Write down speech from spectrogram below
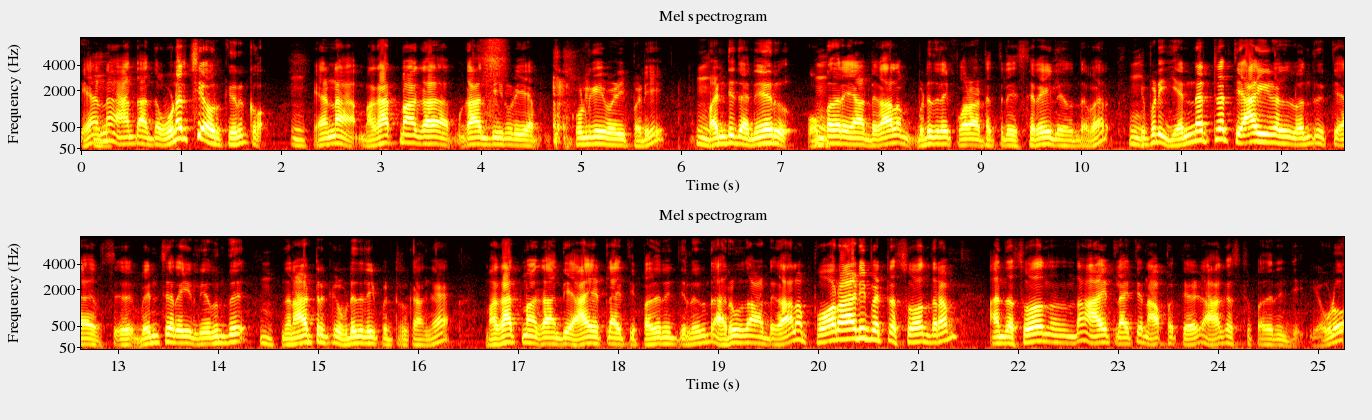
ஏன்னா அந்த அந்த உணர்ச்சி அவருக்கு இருக்கும். ஏன்னா மகாத்மா கா காந்தியினுடைய கொள்கை வழிப்படி பண்டித நேரு ஒன்பதரை ஆண்டு காலம் விடுதலை போராட்டத்திலே சிறையில் இருந்தவர். இப்படி எண்ணற்ற தியாகிகள் வந்து வெண் சிறையில் வெண்சிறையில் இருந்து இந்த நாட்டிற்கு விடுதலை பெற்றிருக்காங்க. மகாத்மா காந்தி ஆயிரத்தி தொள்ளாயிரத்தி பதினஞ்சிலிருந்து அறுபது ஆண்டு காலம் போராடி பெற்ற சுதந்திரம் அந்த சுதந்திரம் தான் ஆயிரத்தி தொள்ளாயிரத்தி நாற்பத்தேழு ஆகஸ்ட் பதினஞ்சு. எவ்வளோ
